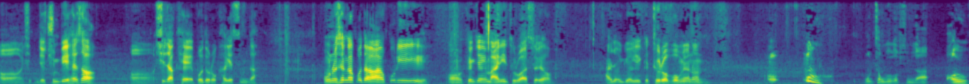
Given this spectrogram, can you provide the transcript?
어, 시- 이제 준비해서 어, 시작해 보도록 하겠습니다. 오늘 생각보다 꿀이 어, 굉장히 많이 들어왔어요. 아니 여기 이렇게 들어보면은 어, 어우, 엄청 무겁습니다. 어우,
